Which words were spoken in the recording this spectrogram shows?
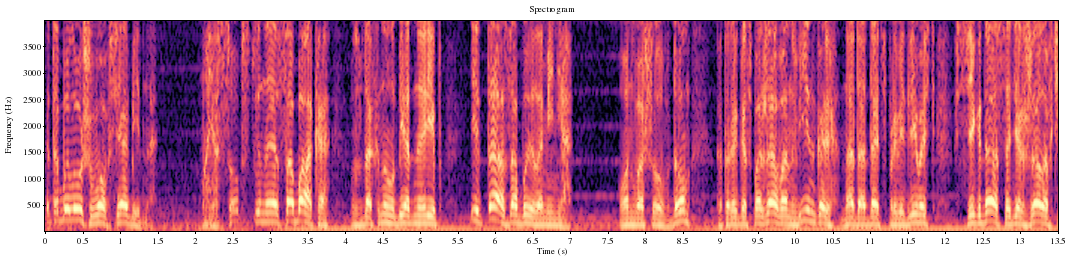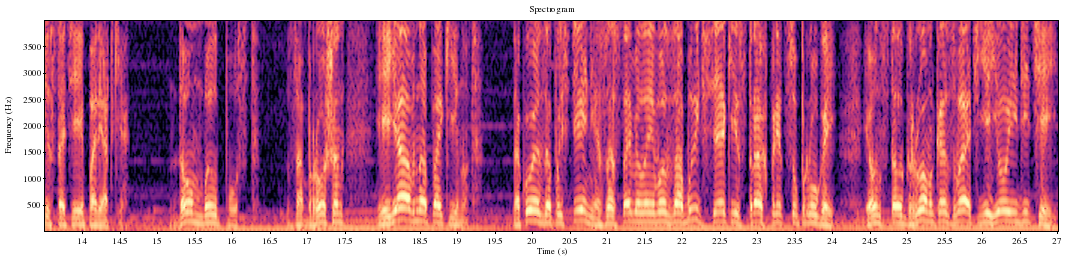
Это было уж вовсе обидно. «Моя собственная собака!» — вздохнул бедный Рип. «И та забыла меня!» Он вошел в дом который госпожа Ван Винкель, надо отдать справедливость, всегда содержала в чистоте и порядке. Дом был пуст, заброшен и явно покинут. Такое запустение заставило его забыть всякий страх пред супругой, и он стал громко звать ее и детей.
